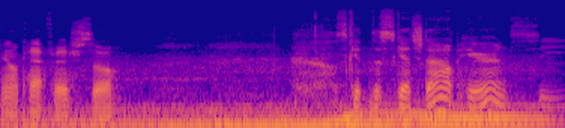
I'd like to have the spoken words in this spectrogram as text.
Channel catfish, so let's get this sketched out here and see.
